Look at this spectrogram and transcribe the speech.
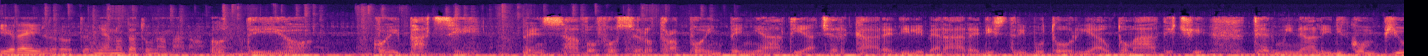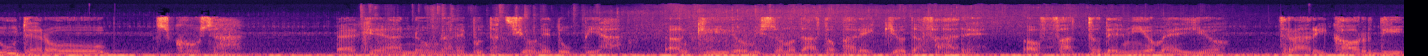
I Railroad mi hanno dato una mano. Oddio, quei pazzi. Pensavo fossero troppo impegnati a cercare di liberare distributori automatici, terminali di computer o... Scusa, è che hanno una reputazione dubbia. Anch'io mi sono dato parecchio da fare. Ho fatto del mio meglio, tra ricordi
